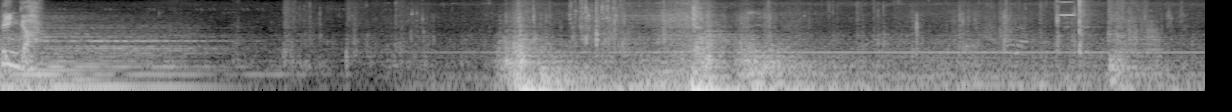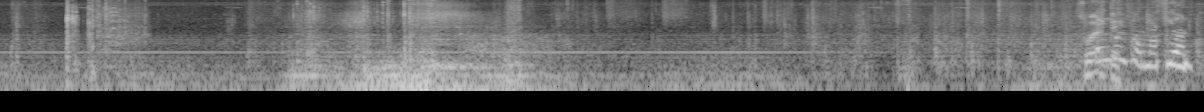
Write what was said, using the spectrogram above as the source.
¡Repinga! Tengo información.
